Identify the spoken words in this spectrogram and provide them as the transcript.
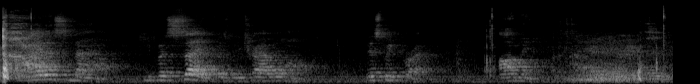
Guide us now. Keep us safe as we travel home. This we pray. Amen. Amen.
